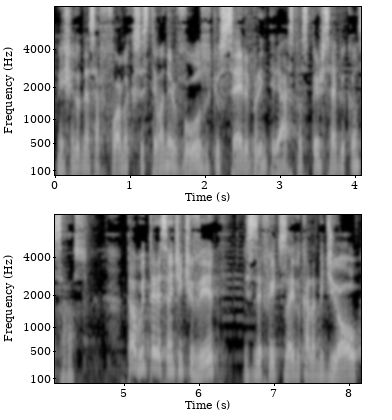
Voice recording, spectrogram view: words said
mexendo nessa forma que o sistema nervoso, que o cérebro, entre aspas, percebe o cansaço. Então é muito interessante a gente ver esses efeitos aí do canabidiol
